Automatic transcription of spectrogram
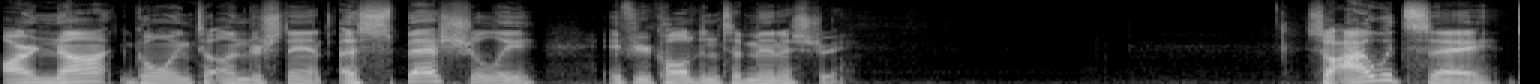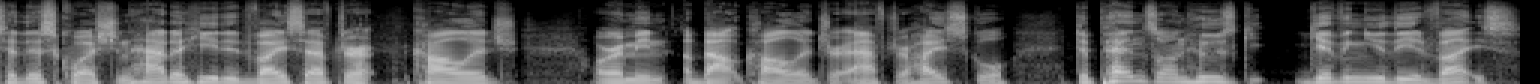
are not going to understand, especially if you're called into ministry. So I would say to this question, how to heed advice after college, or I mean about college or after high school, depends on who's giving you the advice.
